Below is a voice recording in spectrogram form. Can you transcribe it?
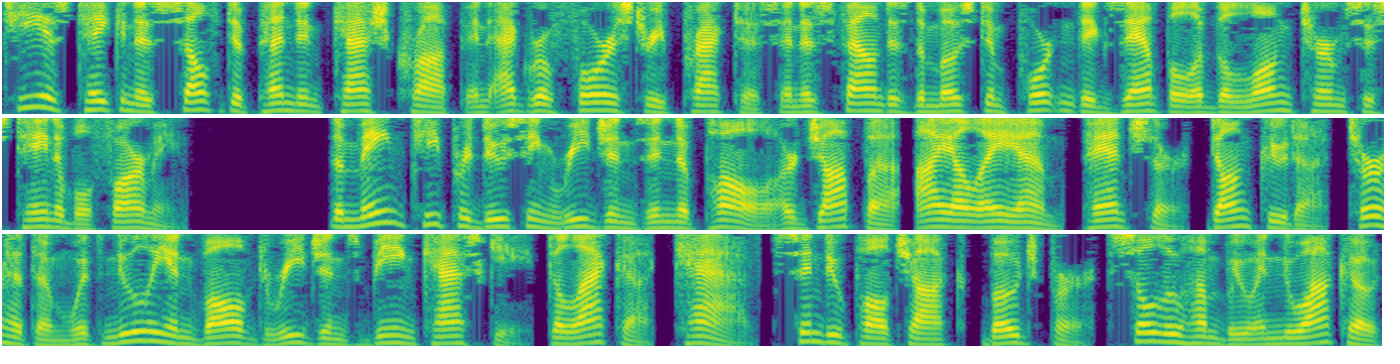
Tea is taken as self-dependent cash crop in agroforestry practice and is found as the most important example of the long-term sustainable farming. The main tea-producing regions in Nepal are Jhapa, Ilam, Panchthar, Dhankuta, Terhathum with newly involved regions being Kaski, Dolakha, Kav, Sindhupalchok, Bhojpur, Solukhumbu and Nuwakot,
